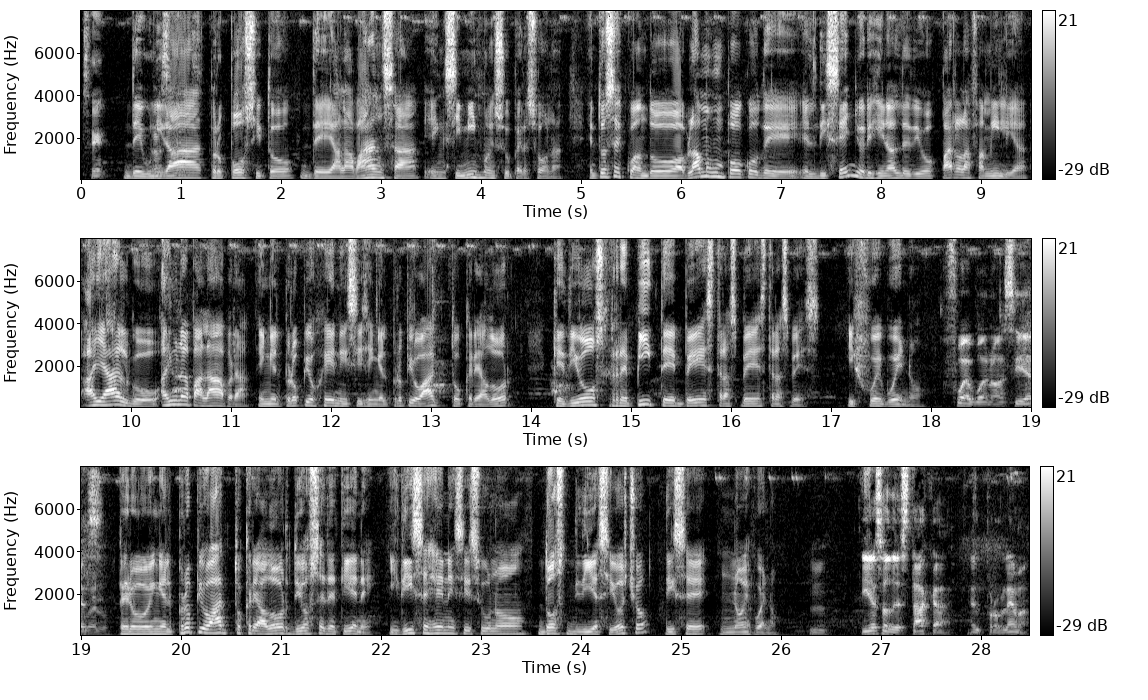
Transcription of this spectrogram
Sí. de unidad, propósito, de alabanza en sí mismo, en su persona. Entonces, cuando hablamos un poco del diseño original de Dios para la familia, hay algo, hay una palabra en el propio Génesis, en el propio acto creador, que Dios repite vez tras vez tras vez. Y fue bueno. Fue bueno, así es. Pero en el propio acto creador Dios se detiene y dice Génesis 1, 2, 18, dice no es bueno. Y eso destaca el problema.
